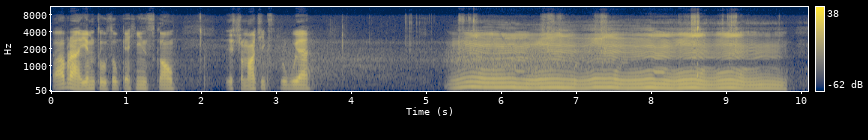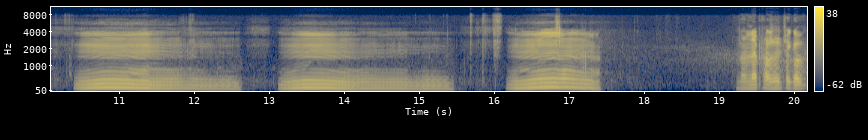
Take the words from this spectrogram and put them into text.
Dobra, jem tą zupkę chińską. Jeszcze Maciek spróbuje. Mm, mm, mm, mm. Rzecz, jaką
